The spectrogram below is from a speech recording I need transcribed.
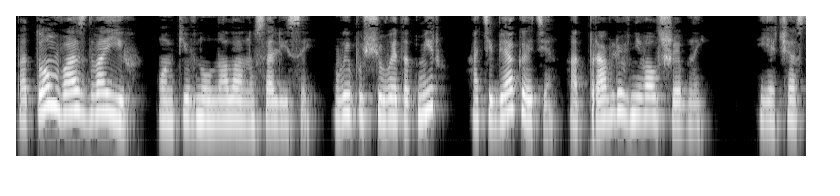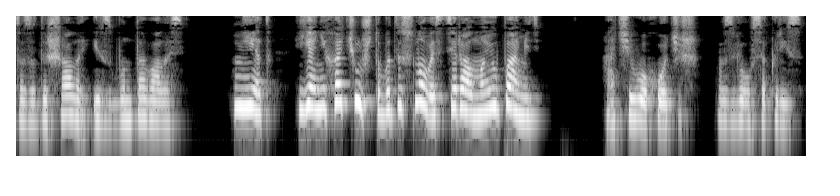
Потом вас двоих, он кивнул на Лану с Алисой. «Выпущу в этот мир, а тебя, Кэти, отправлю в неволшебный». Я часто задышала и взбунтовалась. «Нет, я не хочу, чтобы ты снова стирал мою память». «А чего хочешь?» — взвелся Крис.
